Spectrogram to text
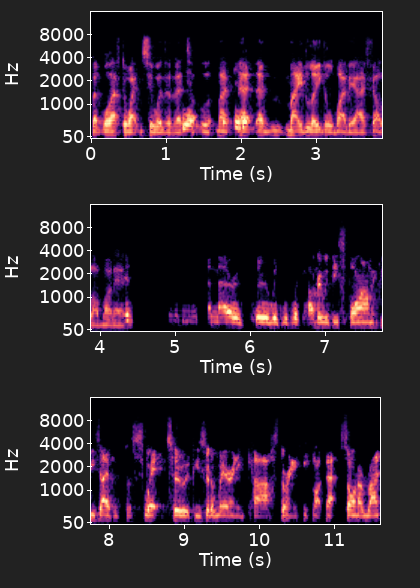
But we'll have to wait and see whether that's yeah. made, uh, made, legal by the AFL. I might add. It, will be a matter of two with his recovery with his forearm. If he's able to sweat too, if he's got to wear any cast or anything like that. So on a run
